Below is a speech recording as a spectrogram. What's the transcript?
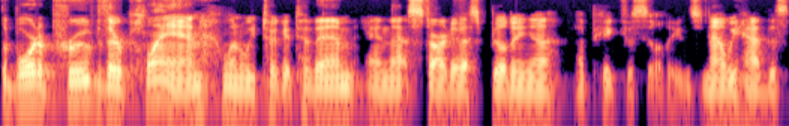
The board approved their plan when we took it to them, and that started us building a, a pig facility. And so now we had this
